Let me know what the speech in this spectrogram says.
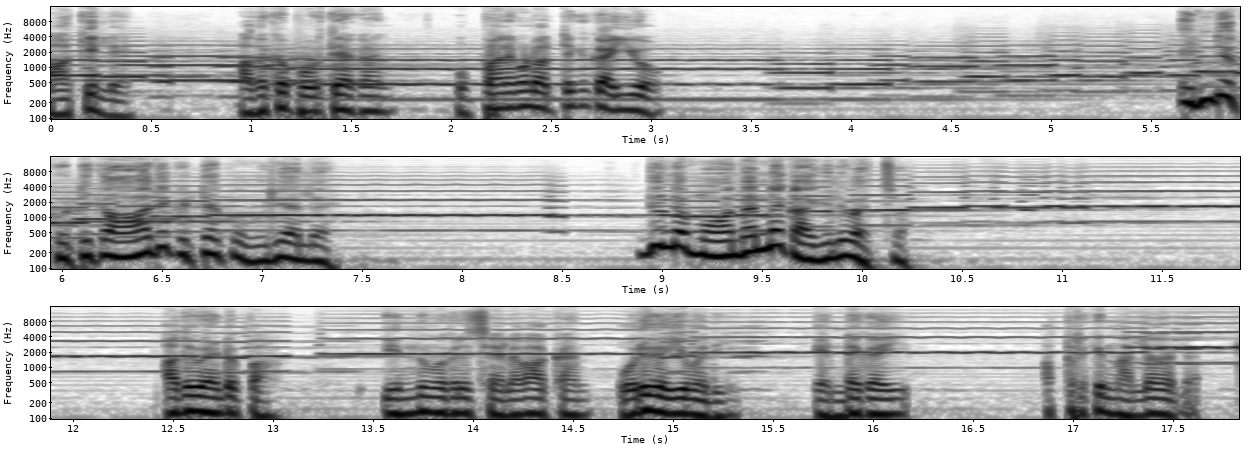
ബാക്കിയില്ലേ? അതൊക്കെ പൂർത്തിയാക്കാൻ ഉപ്പാനെ കൊണ്ട് ഒറ്റയ്ക്ക് കഴിയുമോ എന്റെ കുട്ടിക്ക് ആദ്യം കിട്ടിയ കൂലിയല്ലേ? ഇതിന്റെ മോൻ തന്നെ കയ്യിൽ വെച്ചോ. അത് വേണ്ടപ്പാ. ഇന്നു മുതൽ ചെലവാക്കാൻ ഒരു കൈ മതി. എന്റെ കൈ അത്രയ്ക്ക് നല്ലതല്ല.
